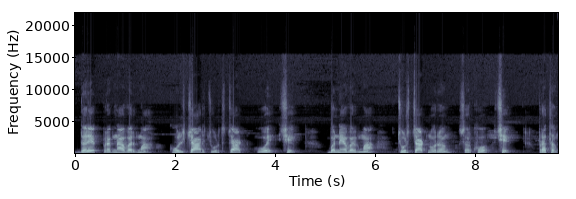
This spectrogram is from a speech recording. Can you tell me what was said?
દરેક પ્રજ્ઞા વર્ગમાં કુલ ચાર જૂથ ચાર્ટ હોય છે. બંને વર્ગમાં જૂથ ચાર્ટનો રંગ સરખો છે. પ્રથમ,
